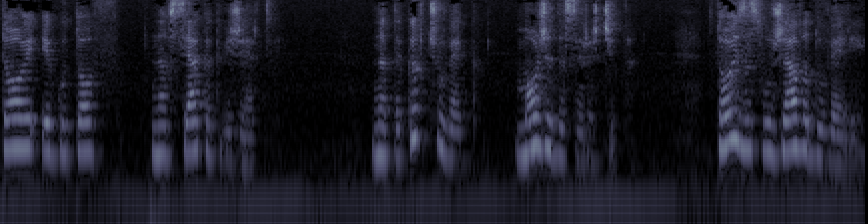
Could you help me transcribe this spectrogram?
Той е готов на всякакви жертви. На такъв човек може да се разчита. Той заслужава доверие.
